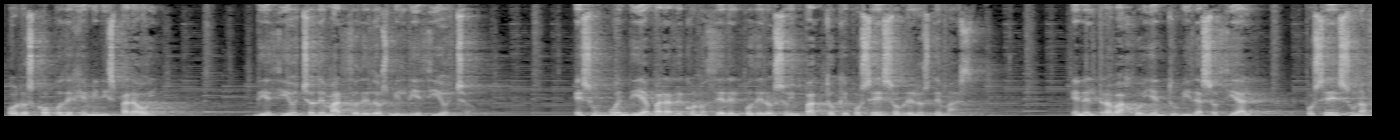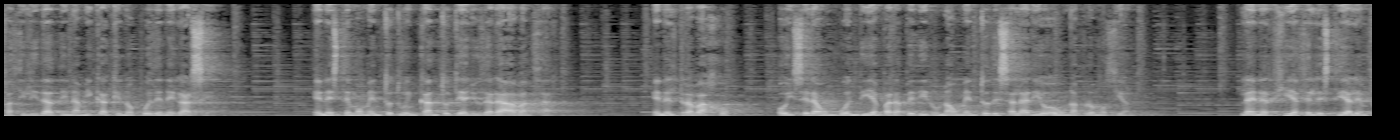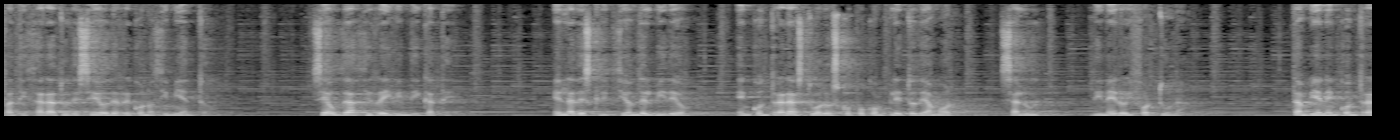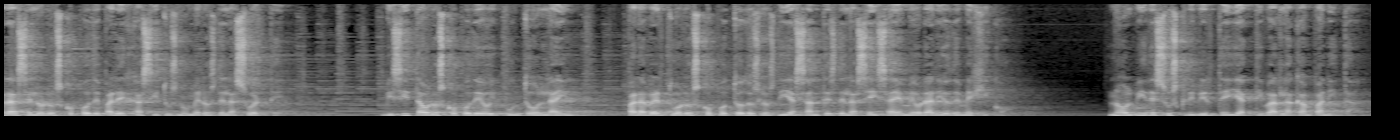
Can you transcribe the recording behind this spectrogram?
Horóscopo de Géminis para hoy. 18 de marzo de 2018. Es un buen día para reconocer el poderoso impacto que posees sobre los demás. En el trabajo y en tu vida social, posees una facilidad dinámica que no puede negarse. En este momento tu encanto te ayudará a avanzar. En el trabajo, hoy será un buen día para pedir un aumento de salario o una promoción. La energía celestial enfatizará tu deseo de reconocimiento. Sé audaz y reivindícate. En la descripción del vídeo, encontrarás tu horóscopo completo de amor, salud, dinero y fortuna. También encontrarás el horóscopo de parejas y tus números de la suerte. Visita horóscopodehoy.online para ver tu horóscopo todos los días antes de las 6 am horario de México. No olvides suscribirte y activar la campanita.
